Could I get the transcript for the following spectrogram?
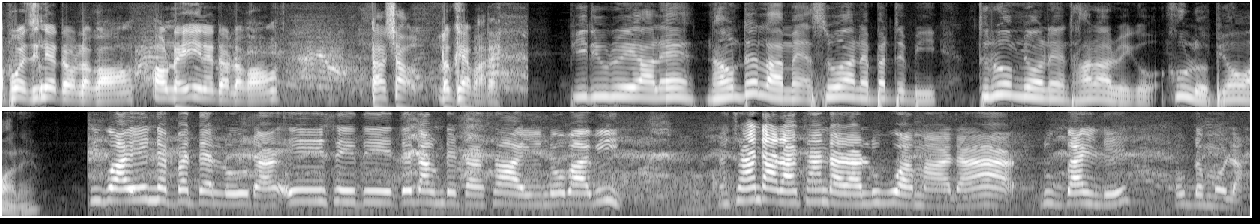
အဖွဲ့အစည်းနဲ့တော့လကောင်းအောင်နေရင်နဲ့တော့လကောင်းတောက်လျှောက်လုပ်ခဲ့ပါတယ်ပြည်သူတွေကလည်းနောင်တက်လာမယ့်အစိုးရနဲ့ပတ်သက်ပြီးသူတို့မျှော်လင့်ထားတာတွေကိုအခုလိုပြောပါတယ်ဒီပွားရေးနဲ့ပတ်သက်လို့ဒါအေးအေးဆေးသေးတက်တောင့်တက်တာစားရင်တော့ပါပြီမချမ်းတာတာချမ်းတာတာလူဘွားမှာဒါလူတိုင်းလေဟုတ်တယ်မို့လား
